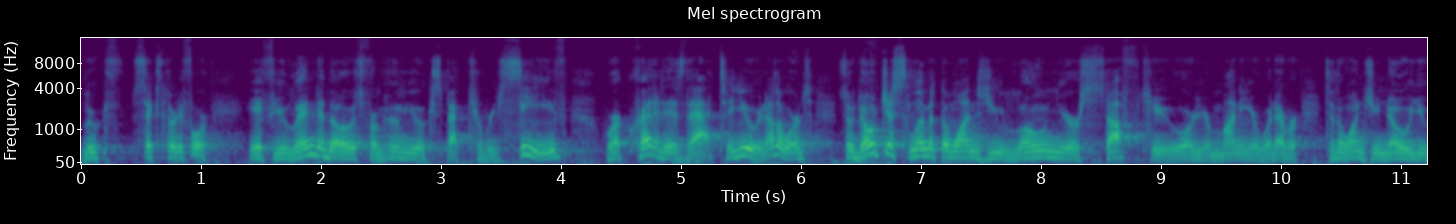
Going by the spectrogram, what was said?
Luke 6:34. If you lend to those from whom you expect to receive, what credit is that to you? In other words, so don't just limit the ones you loan your stuff to or your money or whatever to the ones you know you,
